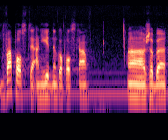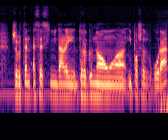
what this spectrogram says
dwa posty, a nie jednego posta żeby, żeby ten SSI dalej drgnął i poszedł w górę.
